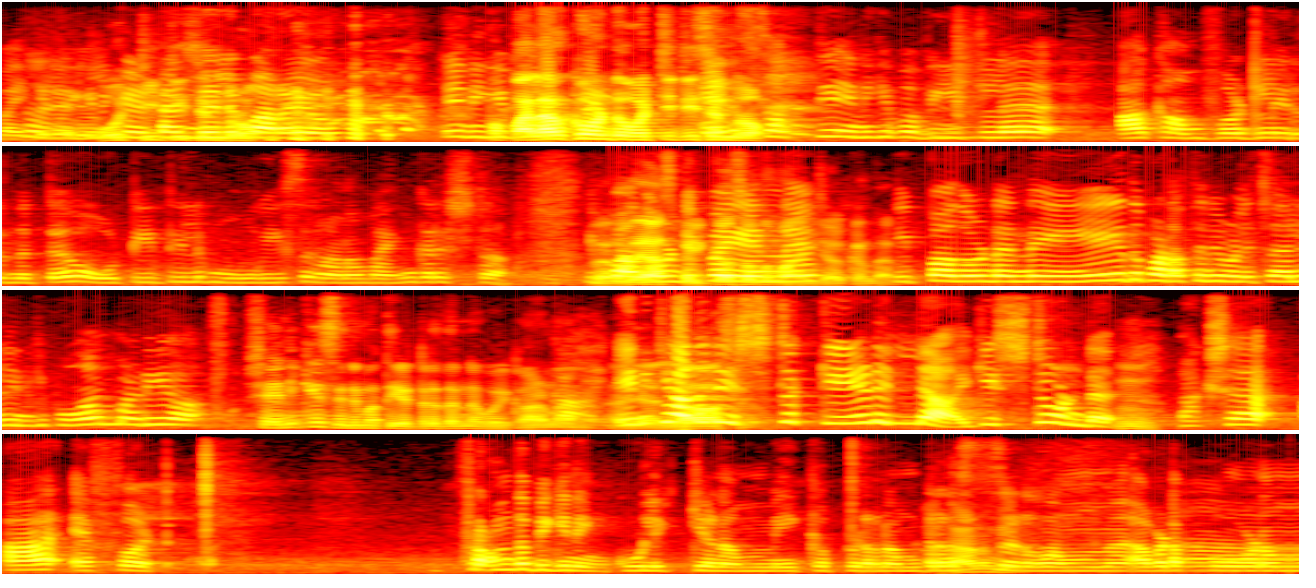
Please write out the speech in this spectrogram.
ഭയങ്കര പറയോ? എനിക്ക് പലർക്കും ഉണ്ട് സത്യം എനിക്കിപ്പോ വീട്ടിൽ ആ കംഫർട്ടിൽ ഇരുന്നിട്ട് ഒ ടി ടിയിൽ മൂവീസ് കാണാൻ ഭയങ്കര ഇഷ്ടമാണ് ഇപ്പൊ അതുകൊണ്ട് ഇപ്പൊ എന്നെ ഇപ്പൊ അതുകൊണ്ട് എന്നെ ഏത് പടത്തിന് വിളിച്ചാലും എനിക്ക് പോകാൻ മടിയാ. പക്ഷെ എനിക്ക് സിനിമ തിയേറ്ററിൽ തന്നെ പോയി കാണാൻ എനിക്ക് അതിന് ഇഷ്ടക്കേടില്ല എനിക്ക് ഇഷ്ടമുണ്ട്. പക്ഷെ ആ എഫേർട്ട് ഫ്രം ദ ബിഗിനിങ് കുളിക്കണം മേക്കപ്പ് ഇടണം ഡ്രസ് ഇടണം അവിടെ പോണം.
